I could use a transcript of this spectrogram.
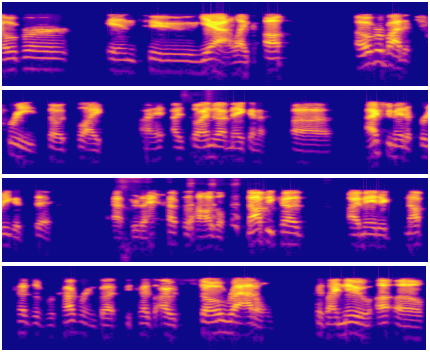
over into yeah, like up over by the trees. So it's like I, I so I ended up making a uh, I actually made a pretty good six after that after the hosel. Not because I made it not because of recovering, but because I was so rattled because I knew, uh oh.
